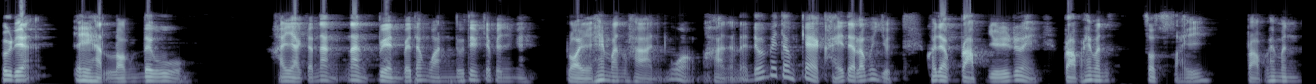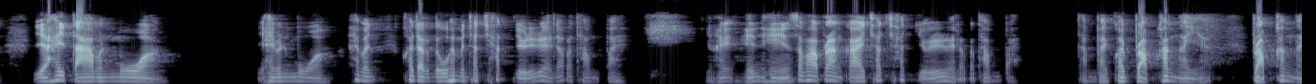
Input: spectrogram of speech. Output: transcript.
พวกเนี้ยให้หัดลองดูใครอยากจะนั่งนั่งเปลี่ยนไปทั้งวันดูที่จะเป็นยังไง ปล่อยให้มันผ่านง่วงผ่านอะไรโดยไม่ต้องแก้ไขแต่เราไม่หยุดเขาจะปรับอยู่เรื่อยๆปรับให้มันสดใส ปรับให้มัน อย่าให้ตามันมัว อย่าให้มันมัว ให้มันเขาจะดูให้มันชัดๆอยู่เรื่อยๆแล้วก็ทำไป เห็นเห็นสภาพร่างกายชัดๆอยู่เรื่อยๆแล้วก็ทำไปทำไปคอยปรับข้างในอะปรับข้างใน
